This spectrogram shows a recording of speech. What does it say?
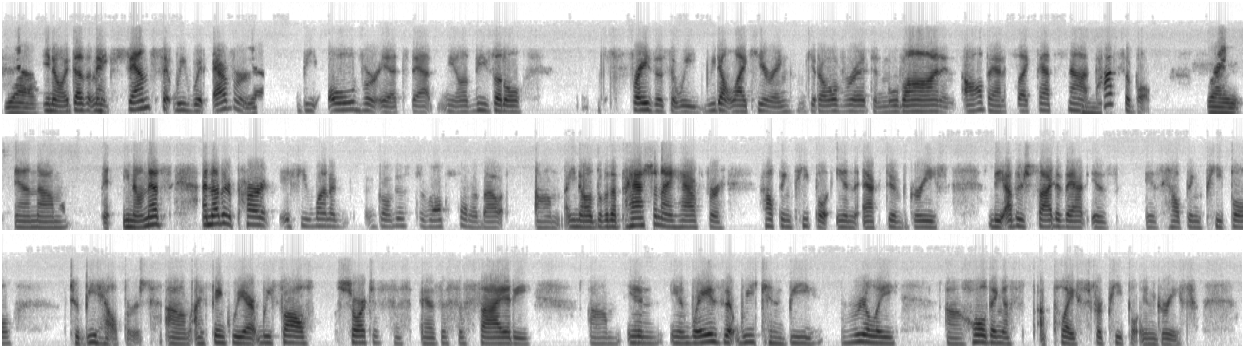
Yeah. you know, it doesn't make sense that we would ever yeah. be over it. That you know these little phrases that we we don't like hearing, get over it and move on and all that. It's like that's not mm. possible. Right. And um, you know, and that's another part. If you want to go this direction about, um, you know, the, the passion I have for helping people in active grief, the other side of that is is helping people to be helpers. Um, I think we are we fall short as, as a society um, in in ways that we can be really uh, holding a, a, place for people in grief.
